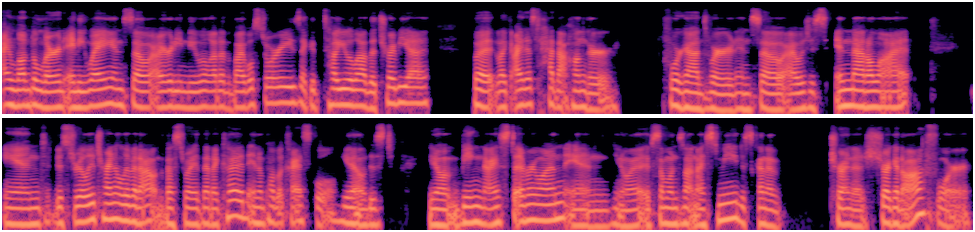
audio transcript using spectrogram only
I love to learn anyway. And so I already knew a lot of the Bible stories. I could tell you a lot of the trivia, but like I just had that hunger for God's word. And so I was just in that a lot and just really trying to live it out the best way that I could in a public high school, you know, just, you know, being nice to everyone. And, you know, if someone's not nice to me, just kind of trying to shrug it off or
